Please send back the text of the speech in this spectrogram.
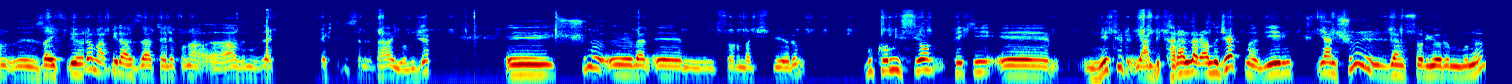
zaman e, zayıflıyor ama biraz daha telefonu ağzınıza yaklaştırırsanız daha iyi olacak. E, şunu e, ben e, sormak istiyorum. Bu komisyon peki e, ne tür, yani bir kararlar alacak mı? Diyelim yani şunu yüzden soruyorum bunu.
